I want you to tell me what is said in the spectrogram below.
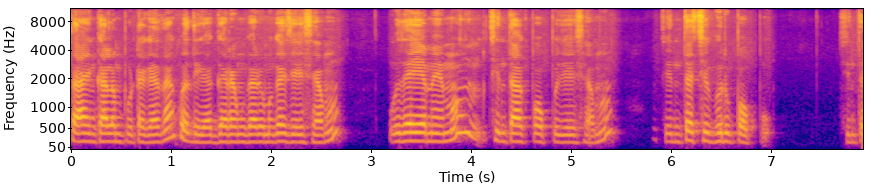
సాయంకాలం పూట కదా కొద్దిగా గరం గరంగా చేసాము ఉదయమేమో చింతాకు పప్పు చేసాము చింత చిగురు పప్పు. చింత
